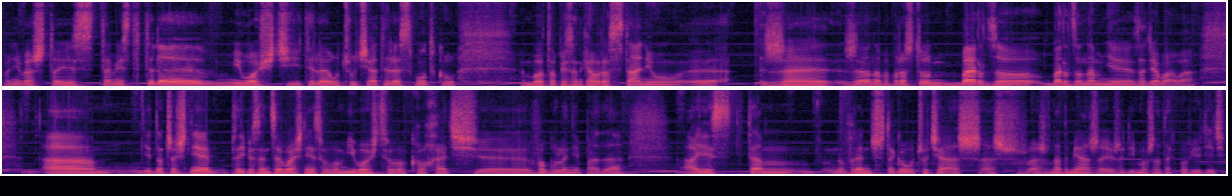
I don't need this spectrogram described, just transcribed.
ponieważ to jest, tam jest tyle miłości, tyle uczucia, tyle smutku, bo to piosenka o rozstaniu, e, że, że ona po prostu bardzo, bardzo na mnie zadziałała. A jednocześnie w tej piosence właśnie słowo miłość, słowo kochać e, w ogóle nie pada a jest tam no wręcz tego uczucia aż, aż, aż w nadmiarze, jeżeli można tak powiedzieć.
